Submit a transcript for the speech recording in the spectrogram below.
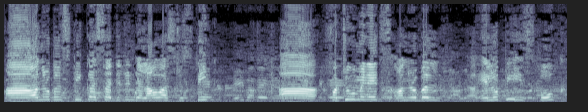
uh, Honorable Speaker sir didn't allow us to speak. Uh, for two minutes, Honorable uh, LOP spoke.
